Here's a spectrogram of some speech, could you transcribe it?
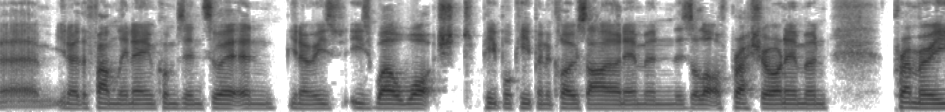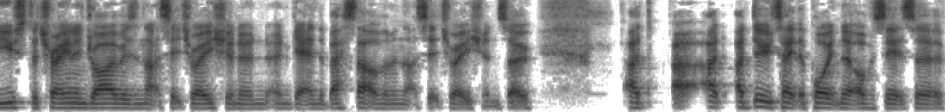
um, you know the family name comes into it, and you know he's he's well watched. People keeping a close eye on him, and there's a lot of pressure on him. And Prema used to training drivers in that situation and, and getting the best out of them in that situation. So I, I, I do take the point that obviously it's a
